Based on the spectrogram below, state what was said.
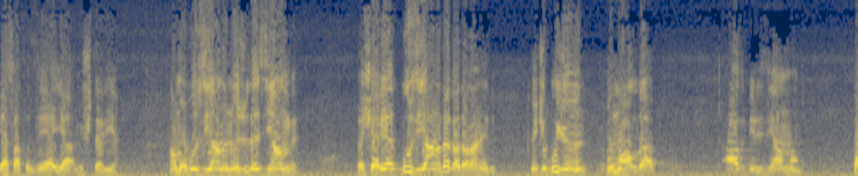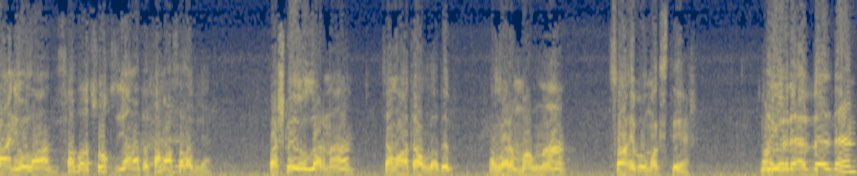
Ya satıcıya, ya müştəriyə. Amma bu ziyanın özü də ziyandır. Və şəriət bu ziyanı da qadağan edib. Çünki bugün bu malda az bir ziyanla qani olan sabah çox ziyana da tamah sala bilər. Başqa yollarla cəmaatı alladıb onların malına sahib olmaq istəyər. Ona görə də əvvəldən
